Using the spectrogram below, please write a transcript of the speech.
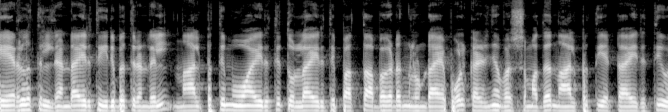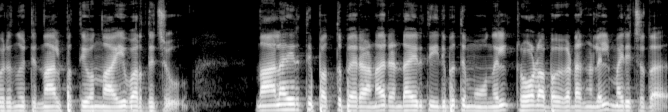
കേരളത്തിൽ രണ്ടായിരത്തി ഇരുപത്തിരണ്ടിൽ നാൽപ്പത്തി മൂവായിരത്തി തൊള്ളായിരത്തി പത്ത് അപകടങ്ങളുണ്ടായപ്പോൾ കഴിഞ്ഞ വർഷം അത് നാൽപ്പത്തി എട്ടായിരത്തി ഒരുന്നൂറ്റി നാൽപ്പത്തി ഒന്നായി വർദ്ധിച്ചു. നാലായിരത്തി പത്ത് പേരാണ് രണ്ടായിരത്തി ഇരുപത്തി മൂന്നിൽ റോഡ് അപകടങ്ങളിൽ മരിച്ചത്.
